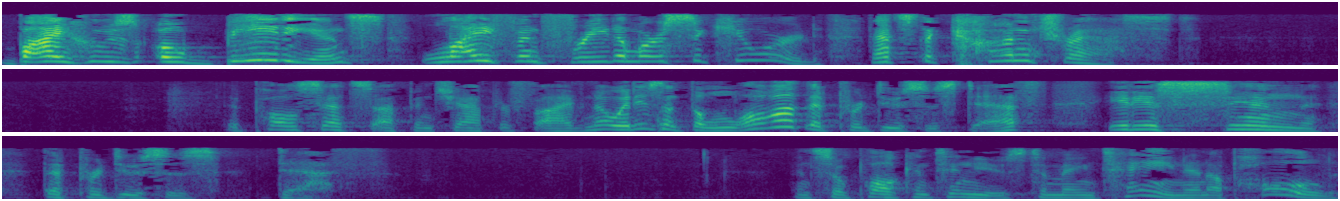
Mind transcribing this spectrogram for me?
by whose obedience life and freedom are secured. That's the contrast that Paul sets up in chapter 5. No, it isn't the law that produces death, it is sin that produces death. And so Paul continues to maintain and uphold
